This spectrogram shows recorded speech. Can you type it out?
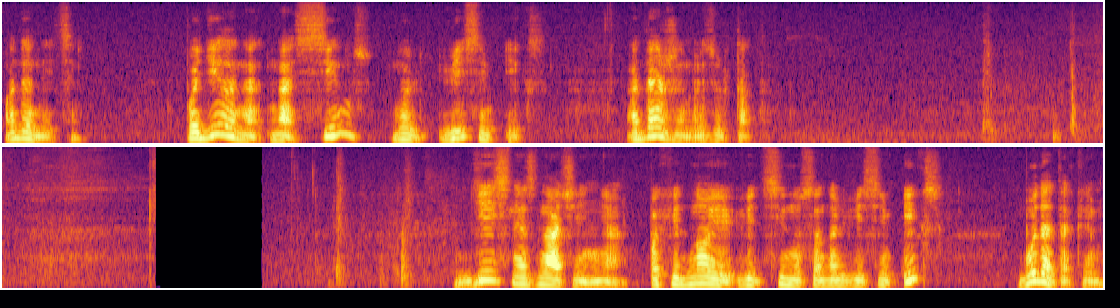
одиниця. Поділене на синус 0,8х. Одержуємо результат. Дійсне значення похідної від синуса 0,8х буде таким.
